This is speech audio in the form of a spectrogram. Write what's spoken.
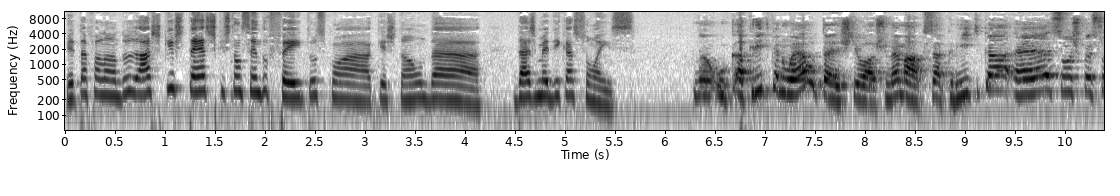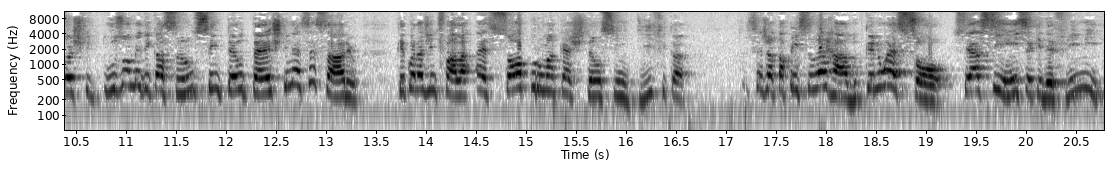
Ele está falando, acho que os testes que estão sendo feitos com a questão da, das medicações. Não, a crítica não é o teste, eu acho, né, Marcos? A crítica é, são as pessoas que usam a medicação sem ter o teste necessário. Porque quando a gente fala é só por uma questão científica, você já está pensando errado, porque não é só, se é a ciência que define,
